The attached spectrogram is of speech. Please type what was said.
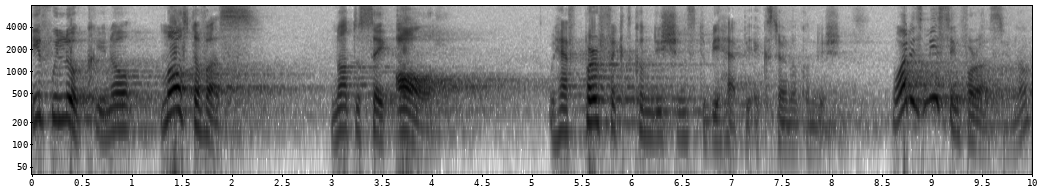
If we look, you know, most of us, not to say all, we have perfect conditions to be happy, external conditions. What is missing for us, you know?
